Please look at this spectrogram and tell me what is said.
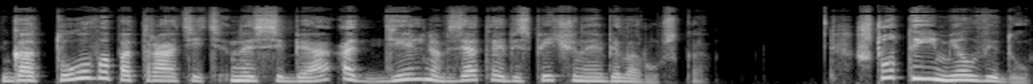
готова потратить на себя отдельно взятая обеспеченная белоруска. Что ты имел в виду?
